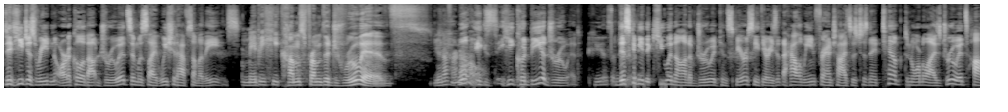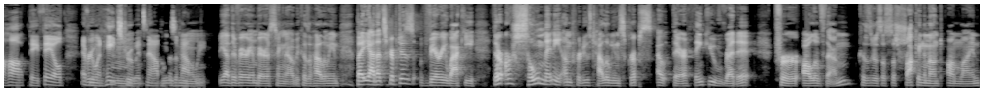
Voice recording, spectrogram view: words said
did he just read an article about druids and was like, we should have some of these? Maybe he comes from the Druids. You never know. Well, ex- he could be a druid. He is a This could be the QAnon of druid conspiracy theories that the Halloween franchise is just an attempt to normalize druids. Haha, they failed. Everyone hates Mhm, druids now because mhm. of Halloween. Yeah, they're very embarrassing now because of Halloween. But yeah, that script is very wacky. There are so many unproduced Halloween scripts out there. Thank you, Reddit, for all of them because there's a, shocking amount online.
